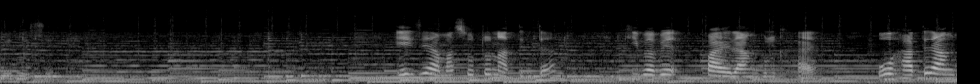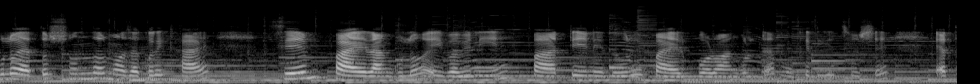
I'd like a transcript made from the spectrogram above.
বের হয়েছি। এই যে আমার ছোট নাতিনটা কীভাবে পায়ের আঙ্গুল খায়? ও হাতের আঙ্গুলও এত সুন্দর মজা করে খায়। সেম পায়ের আঙ্গুলও এইভাবে নিয়ে পা টেনে ধরে পায়ের বড় আঙ্গুলটা মুখে দিয়ে চষে এত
